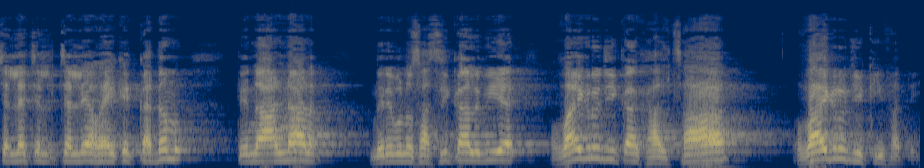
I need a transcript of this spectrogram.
ਚੱਲਿਆ, ਚੱਲ- ਚੱਲਿਆ ਹੋਇਆ ਇੱਕ ਕਦਮ। ਤੇ ਨਾਲ ਨਾਲ ਮੇਰੇ ਵੱਲੋਂ ਸਤਿ ਸ੍ਰੀ ਅਕਾਲ ਵੀ ਹੈ। ਵਾਹਿਗੁਰੂ ਜੀ ਕਾ ਖਾਲਸਾ, ਵਾਹਿਗੁਰੂ ਜੀ ਕੀ ਫਤਿਹ।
